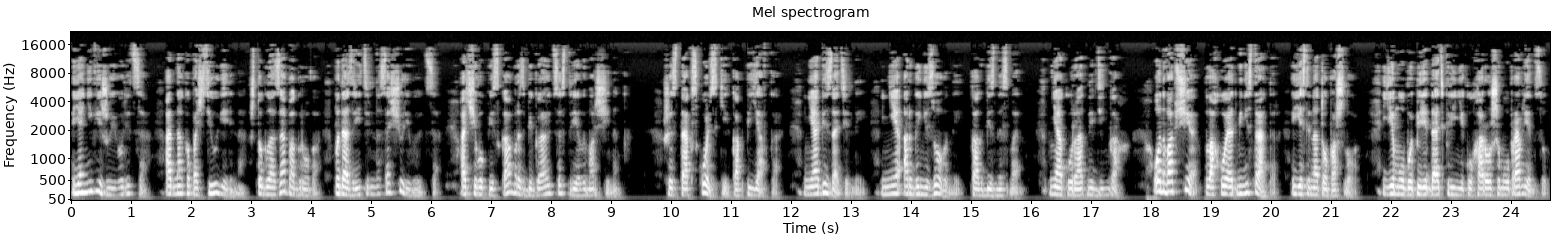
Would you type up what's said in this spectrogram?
Я не вижу его лица, однако почти уверена, что глаза Багрова подозрительно сощуриваются, отчего к вискам разбегаются стрелы морщинок. Шестак скользкий, как пиявка, необязательный, неорганизованный, как бизнесмен, неаккуратный в деньгах. Он вообще плохой администратор, если на то пошло. Ему бы передать клинику хорошему управленцу,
